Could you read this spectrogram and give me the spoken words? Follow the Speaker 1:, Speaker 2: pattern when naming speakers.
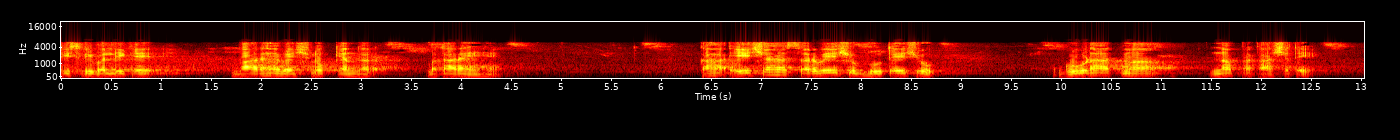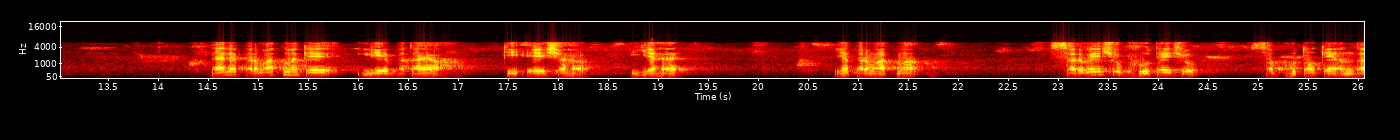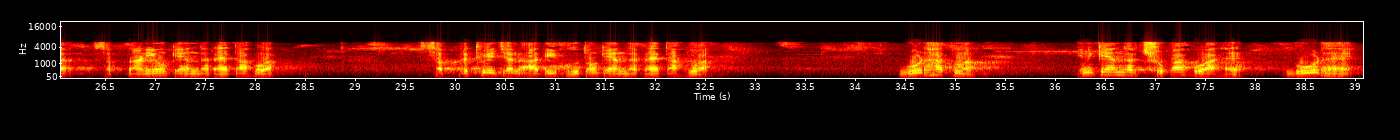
Speaker 1: तीसरी वल्ली के बारहवें श्लोक के अंदर बता रहे हैं। कहा एश सर्वेशु भूतेषु गूढ़ात्मा न प्रकाशते। पहले परमात्मा के लिए बताया कि एश यह यह परमात्मा सर्वेशु भूतेषु सब भूतों के अंदर, सब प्राणियों के अंदर रहता हुआ सब पृथ्वी जल आदि भूतों के अंदर रहता हुआ। गूढ़ात्मा इनके अंदर छुपा हुआ है, गूढ़ है।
